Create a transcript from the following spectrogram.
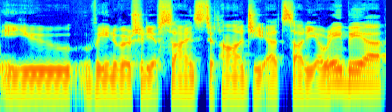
EU, the University of Science Technology at Saudi Arabia.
